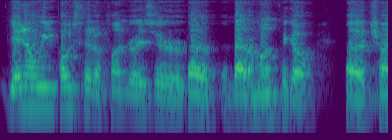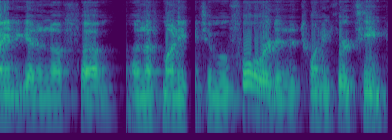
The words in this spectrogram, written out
You know, we posted a fundraiser about a, about a month ago uh, trying to get enough um, enough money to move forward into 2013.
